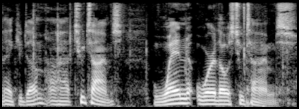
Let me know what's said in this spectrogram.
Thank you, Dub. Uh, two times. When were those two times?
